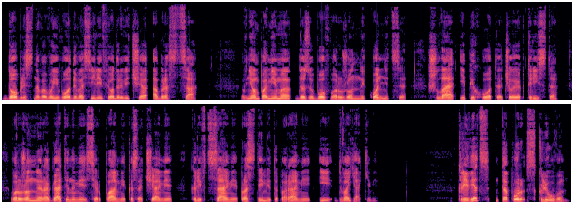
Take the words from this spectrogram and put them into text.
доблестного воеводы Василия Федоровича Образца. В нем помимо до зубов вооруженной конницы шла и пехота, человек триста, вооруженная рогатинами, серпами, косачами, клевцами, простыми топорами и двоякими. Клевец — топор с клювом,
